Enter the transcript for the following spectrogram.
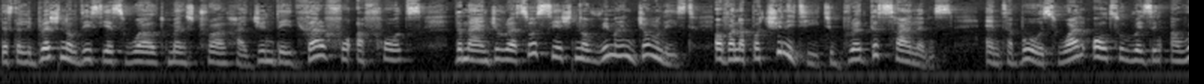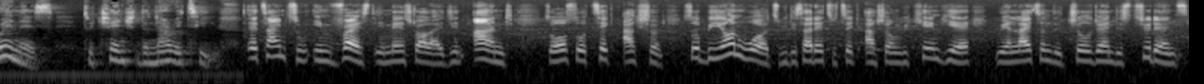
The celebration of this year's World Menstrual Hygiene Day therefore affords the Nigeria Association of Women Journalists of an opportunity to break the silence and taboos while also raising awareness to change the narrative. A time to invest in menstrual hygiene and to also take action. So beyond words, we decided to take action. We came here, we enlightened the children, the students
